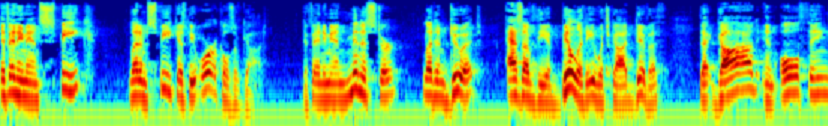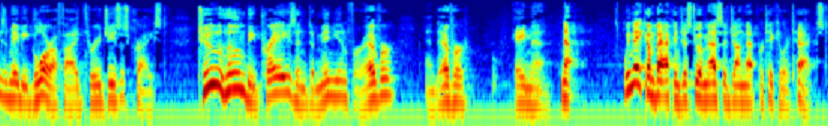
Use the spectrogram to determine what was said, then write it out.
If any man speak, let him speak as the oracles of God. If any man minister, let him do it as of the ability which God giveth that God in all things may be glorified through Jesus Christ, to whom be praise and dominion forever and ever. Amen. Now, we may come back and just do a message on that particular text.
